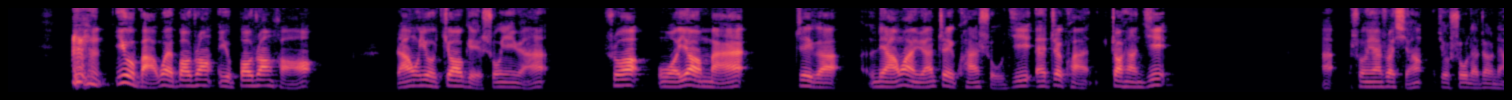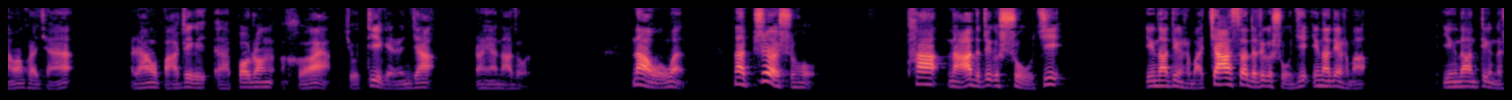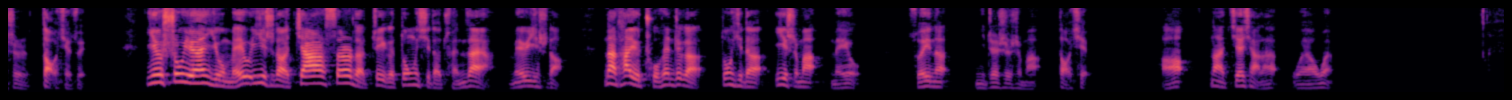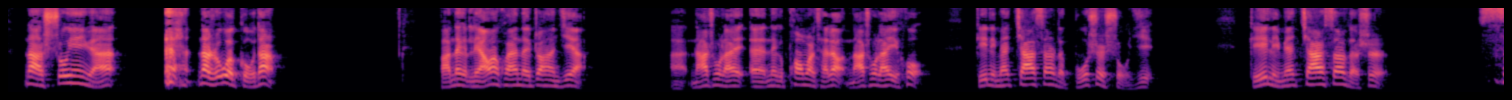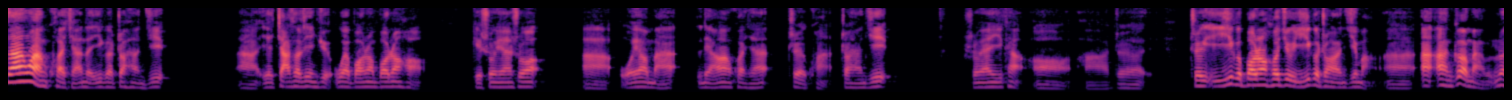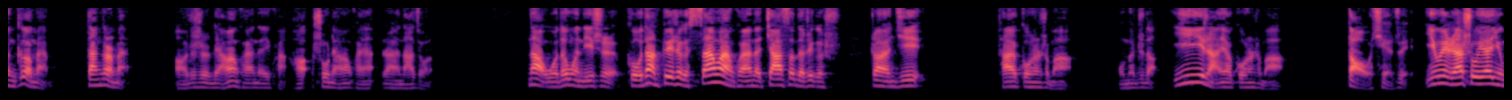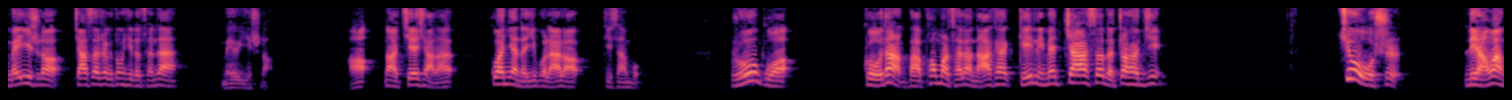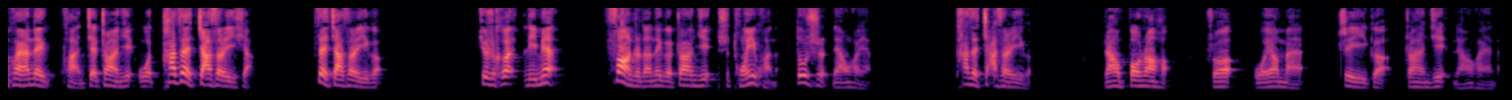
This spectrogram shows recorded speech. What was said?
又把外包装又包装好，然后又交给收银员，说我要买这个两万元这款手机，哎，这款照相机。啊，收银员说行，就收了这两万块钱，然后把这个呃包装盒呀就递给人家，让人家拿走了。那我问，那这时候？他拿的这个手机，应当定什么？加塞的这个手机应当定什么？应当定的是盗窃罪，因为收银员有没有意识到加塞的这个东西的存在啊？没有意识到，那他有处分这个东西的意识吗？没有，所以呢，你这是什么盗窃？好，那接下来我要问，那收银员，那如果狗蛋把那个两万块钱的照相机啊？啊，拿出来，呃，那个泡沫材料拿出来以后，给里面加塞的不是手机，给里面加塞的是三万块钱的一个照相机，啊，也加塞进去，外包装包装好，给收银员说啊，我要买两万块钱这款照相机。收银员一看，哦啊，这这一个包装盒就一个照相机嘛，啊，按按个卖，论个卖嘛，单个卖，哦，这是两万块钱的一款，好，收两万块钱，让人拿走了。那我的问题是，狗蛋对这个三万块钱的加塞的这个照相机，它构成什么？我们知道，依然要构成什么？盗窃罪，因为人家收银员有没意识到加塞这个东西的存在？没有意识到。好，那接下来关键的一步来了，第三步，如果狗蛋把泡沫材料拿开，给里面加塞的照相机，就是两万块钱那款照照相机，我他再加塞一下，再加塞一个，就是和里面放着的那个照相机是同一款的，都是两万块钱，他再加塞一个，然后包装好，说我要买这一个照相机两万块钱的，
